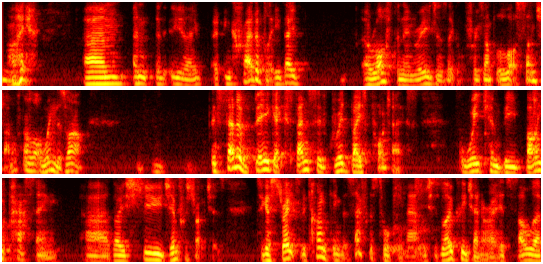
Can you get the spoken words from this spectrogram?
mm. Um, and you know, incredibly, they are often in regions that, for example, a lot of sunshine, often a lot of wind as well. Instead of big, expensive grid-based projects, we can be bypassing uh, those huge infrastructures to go straight to the kind of thing that Seth was talking about, which is locally generated solar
